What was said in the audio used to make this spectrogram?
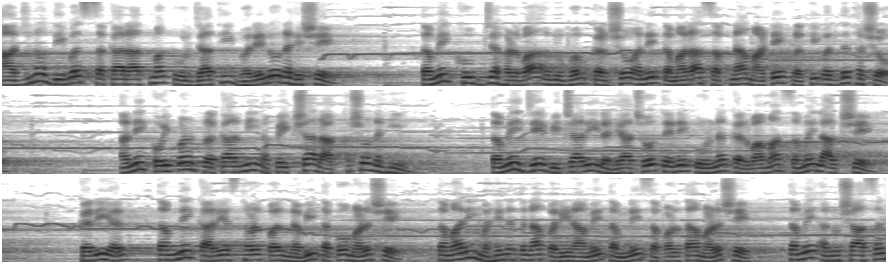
આજનો દિવસ સકારાત્મક ઉર્જાથી ભરેલો રહેશે તમે ખૂબ જ હળવા અનુભવ કરશો અને તમારા સપના માટે પ્રતિબદ્ધ થશો અને કોઈ પણ પ્રકારની અપેક્ષા રાખશો નહીં તમે જે વિચારી રહ્યા છો તેને પૂર્ણ કરવામાં સમય લાગશે કરિયર તમને કાર્યસ્થળ પર નવી તકો મળશે તમારી મહેનતના પરિણામે તમને સફળતા મળશે. તમે અનુશાસન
